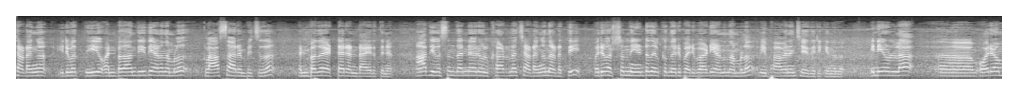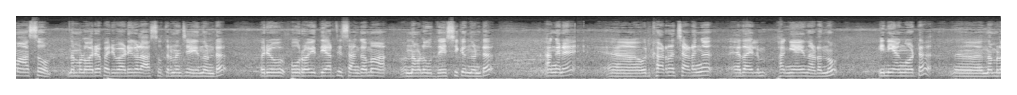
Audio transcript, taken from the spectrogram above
ചടങ്ങ് ഇരുപത്തി ഒൻപതാം തീയതിയാണ് നമ്മൾ ക്ലാസ് ആരംഭിച്ചത് ഒൻപത് എട്ട് രണ്ടായിരത്തിന്. ആ ദിവസം തന്നെ ഒരു ഉദ്ഘാടന ചടങ്ങ് നടത്തി ഒരു വർഷം നീണ്ടു നിൽക്കുന്ന ഒരു പരിപാടിയാണ് നമ്മൾ വിഭാവനം ചെയ്തിരിക്കുന്നത്. ഇനിയുള്ള ഓരോ മാസവും നമ്മൾ ഓരോ പരിപാടികൾ ആസൂത്രണം ചെയ്യുന്നുണ്ട്. ഒരു പൂർവ വിദ്യാർത്ഥി സംഗമം നമ്മൾ ഉദ്ദേശിക്കുന്നുണ്ട്. അങ്ങനെ ഉദ്ഘാടന ചടങ്ങ് ഏതായാലും ഭംഗിയായി നടന്നു. ഇനി അങ്ങോട്ട് നമ്മൾ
